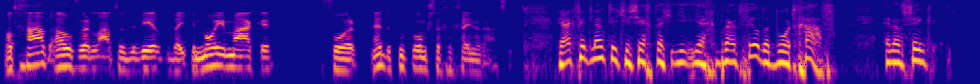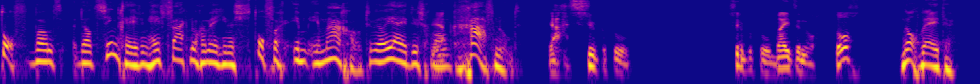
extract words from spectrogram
Wat gaat over, laten we de wereld een beetje mooier maken. voor hè, de toekomstige generaties. Ja, ik vind het leuk dat je zegt dat je, jij gebruikt veel dat woord gaaf. En dat vind ik tof, want dat zingeving heeft vaak nog een beetje een stoffig imago. Terwijl jij het dus gewoon gaaf noemt. Ja, super cool. Super cool. Beter nog, toch? Nog beter.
